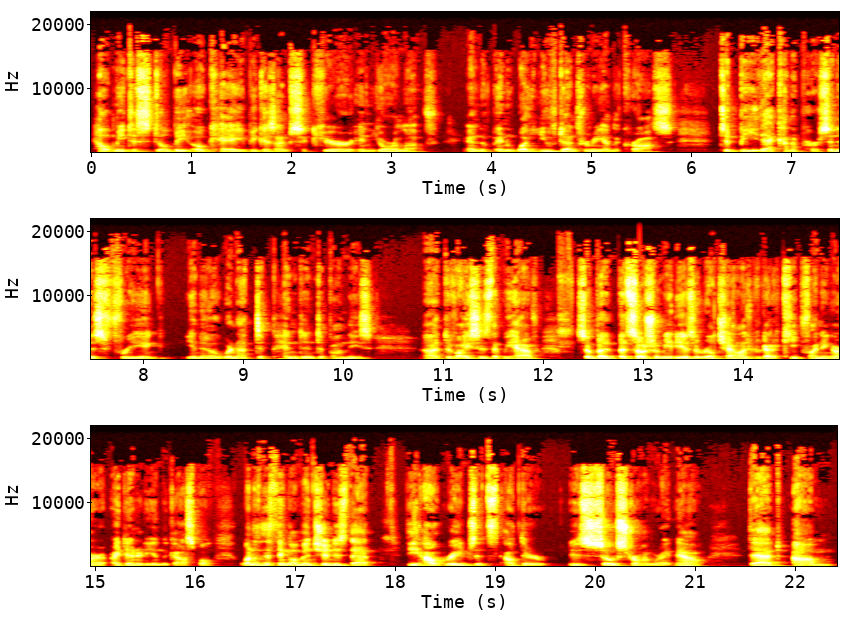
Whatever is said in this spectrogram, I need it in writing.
help me to still be okay because I'm secure in your love and, and what you've done for me on the cross. To be that kind of person is freeing. You know, we're not dependent upon these uh, devices that we have. So, but but social media is a real challenge. We've got to keep finding our identity in the gospel. One other thing I'll mention is that the outrage that's out there is so strong right now that um,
